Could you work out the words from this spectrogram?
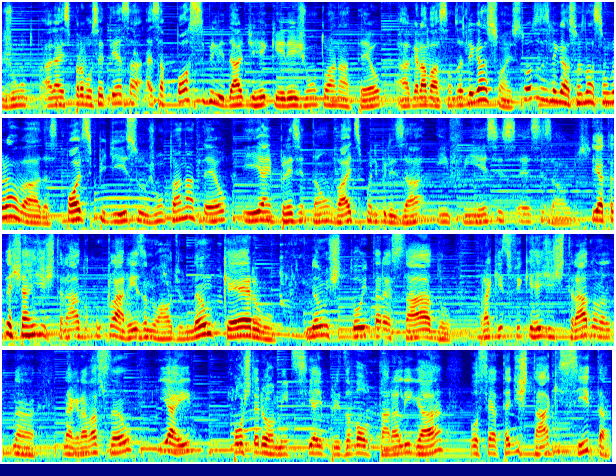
junto, aliás, para você ter essa, essa possibilidade de requerer junto à Anatel a gravação das ligações. Todas as ligações lá são gravadas. Pode-se pedir isso junto à Anatel e a empresa então vai disponibilizar, enfim, esses, esses áudios. E até deixar registrado com clareza no áudio. Não quero, não estou estou interessado, para que isso fique registrado na, na, na gravação e aí posteriormente, se a empresa voltar a ligar, você até destaque, cita,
